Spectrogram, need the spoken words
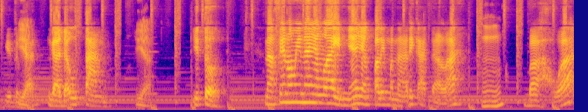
gitu Iya. kan? Nggak ada utang. Iya. Itu. Nah fenomena yang lainnya yang paling menarik adalah Mm. bahwa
